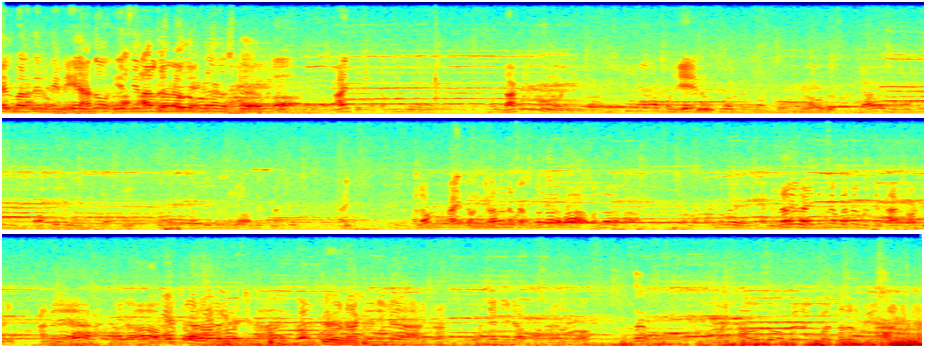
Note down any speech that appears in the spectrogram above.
ಏನು ಬರ್ದಿರ್ತೀನಿ? ಅದು ಈ ಸಿನಲ್ಲಿ ಬರೋದು. ಆಯ್ತು. ಡಾಕ್ಯುಮೆಂಟ್ ನೋಡಿ. ಏನು? ಹಲೋ? ಆಯ್ತು ಹಂಗೆ. ಬಂದವರ ಬಾ ಬಂದವರ ಬಾ. ಸರ್ ಐದು ನಿಮಿಷ ಮಾತಾಡ್ಬಿಡ್ತೀವಿ ಸರ್ ನೋಡ್ಬಿಡಿ. ಆಮೇಲೆ ಸಾವಿರದ ಒಂಬೈನೂರ ಇಪ್ಪತ್ತರಲ್ಲಿ ರಿಜಿಸ್ಟರ್ ಆಗಿದೆ.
